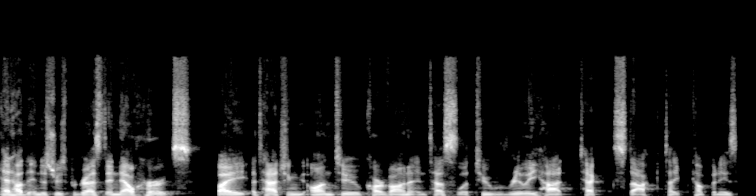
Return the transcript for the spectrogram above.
at how the industry's progressed. And now Hertz, by attaching onto Carvana and Tesla, two really hot tech stock type companies,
